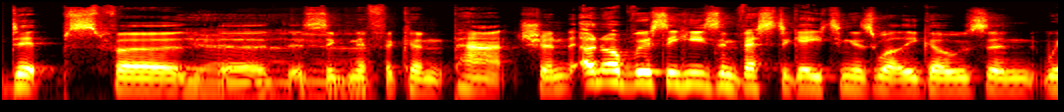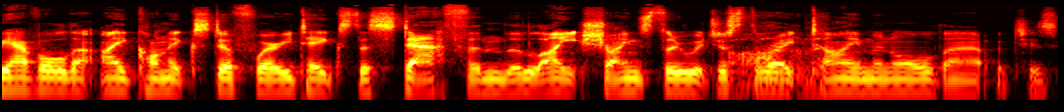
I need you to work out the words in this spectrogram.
dips for Yeah, uh, yeah. a significant patch. And and obviously he's investigating as well. He goes and we have all that iconic stuff where he takes the staff and the light shines through at just the right time and all that, which is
